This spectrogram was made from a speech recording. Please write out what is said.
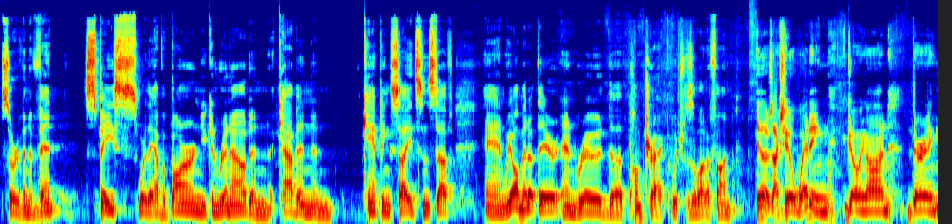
sort of an event space where they have a barn you can rent out and a cabin and camping sites and stuff. And we all met up there and rode the pump track, which was a lot of fun. Yeah, there's actually a wedding going on during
